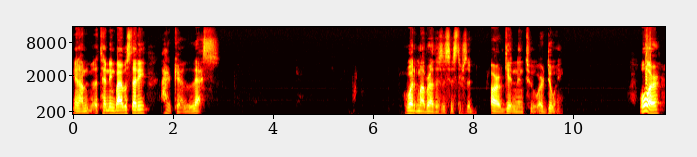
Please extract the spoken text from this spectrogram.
and I'm attending Bible study. I care less what my brothers and sisters are, getting into or doing. Or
